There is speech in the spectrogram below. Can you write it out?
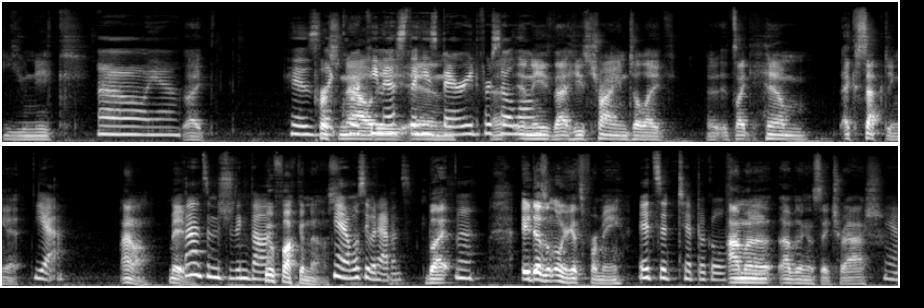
unique Oh yeah, like his like personality quirkiness that he's and- buried for so long and he, that he's trying to like it's like him accepting it yeah, i don't know maybe that's an interesting thought. who fucking knows Yeah, we'll see what happens. but Eh. it doesn't look like it's for me It's a typical. I'm gonna i'm gonna say trash Yeah,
